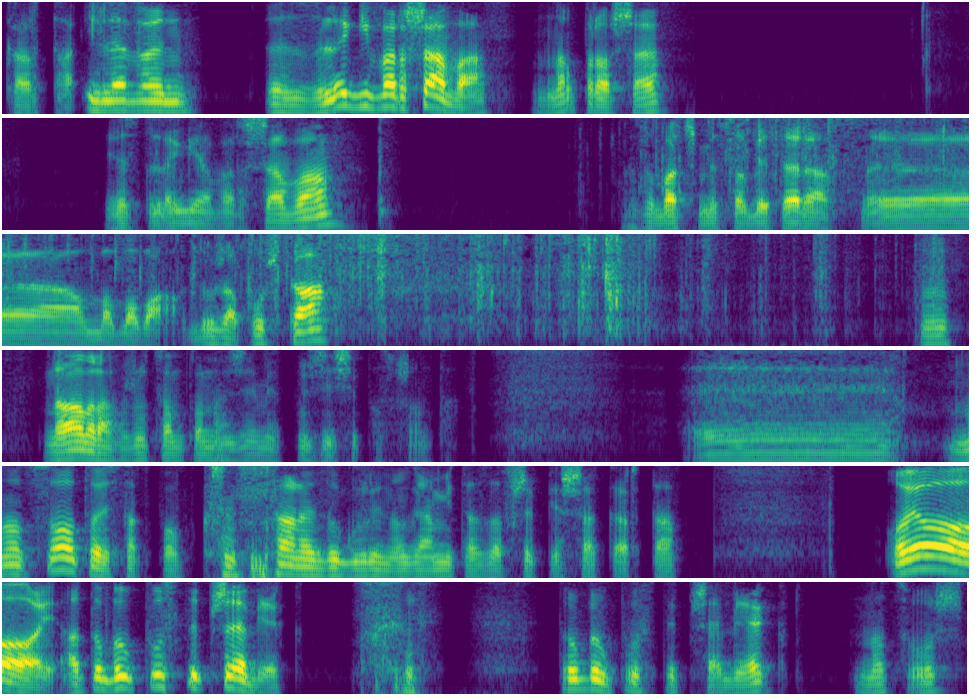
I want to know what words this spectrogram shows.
karta Eleven z Legii Warszawa. No proszę. Jest Legia Warszawa. Zobaczmy sobie teraz. Ba. Duża puszka. Hmm. Dobra, wrzucam to na ziemię, później się posprząta. Eee, no co to jest tak pokręcane do góry nogami, ta zawsze pierwsza karta. Ojoj, a to był pusty przebieg. tu był pusty przebieg. No cóż.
